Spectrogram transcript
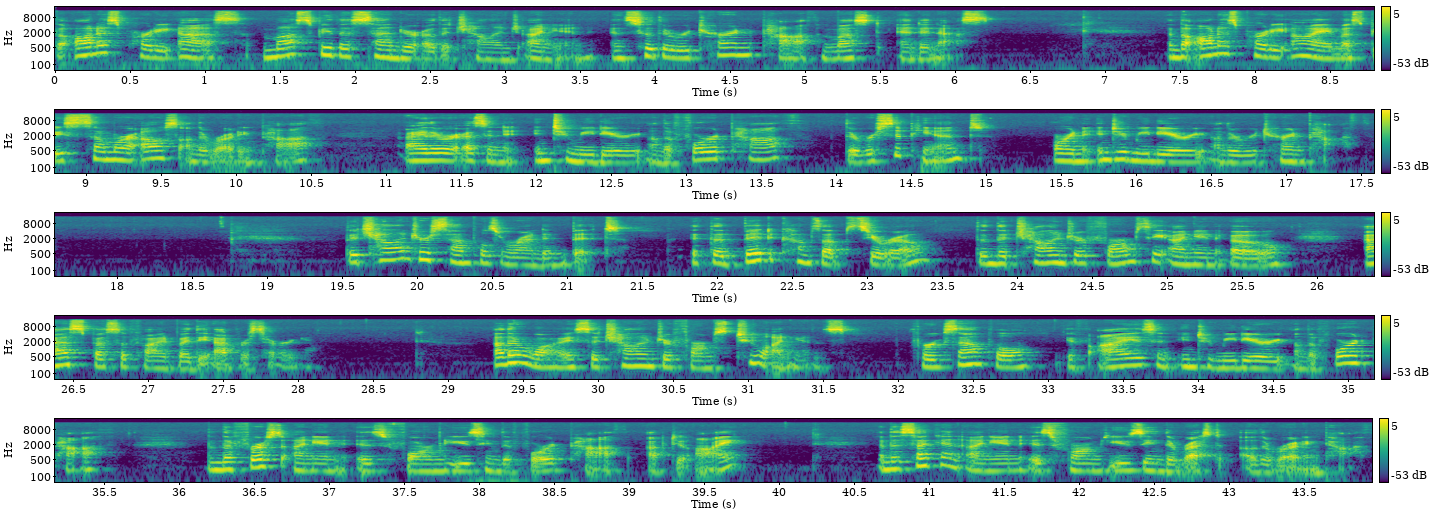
The honest party S must be the sender of the challenge onion, and so the return path must end in S. And the honest party I must be somewhere else on the routing path, either as an intermediary on the forward path, the recipient, or an intermediary on the return path. The challenger samples a random bit. If the bit comes up zero, then the challenger forms the onion O as specified by the adversary. Otherwise, the challenger forms two onions. For example, if I is an intermediary on the forward path, then the first onion is formed using the forward path up to I, and the second onion is formed using the rest of the routing path.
